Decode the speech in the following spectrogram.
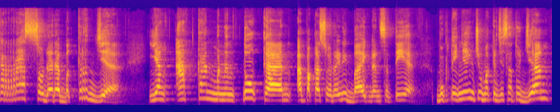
keras saudara bekerja yang akan menentukan apakah saudara ini baik dan setia buktinya yang cuma kerja satu jam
